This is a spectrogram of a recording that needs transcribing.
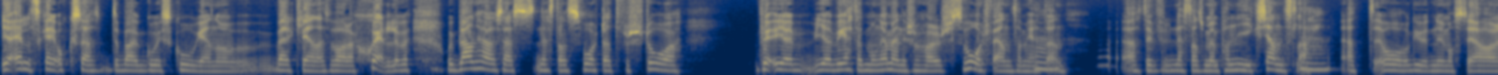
jag älskar ju också att bara gå i skogen och verkligen att vara själv. Och ibland har jag så nästan svårt att förstå För jag, jag vet att många människor har svårt för ensamheten. Mm. Att det är nästan som en panikkänsla. Mm. Att åh gud, nu måste jag ha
